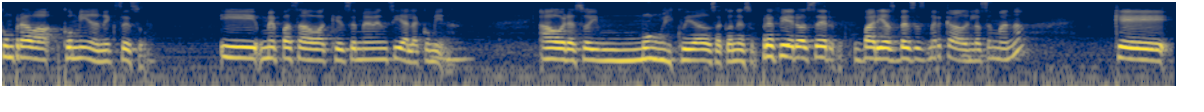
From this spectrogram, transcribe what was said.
compraba comida en exceso y me pasaba que se me vencía la comida. Ahora soy muy cuidadosa con eso. Prefiero hacer varias veces mercado en la semana que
